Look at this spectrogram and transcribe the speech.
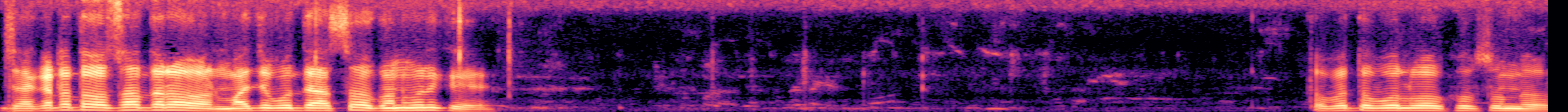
জায়গাটা তো অসাধারণ, মাঝে মধ্যে আসো গনগনিকে। তবে তো বলব খুব সুন্দর।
